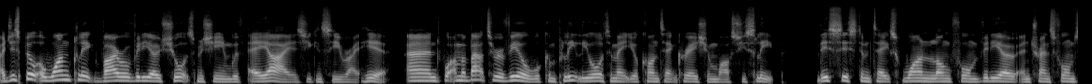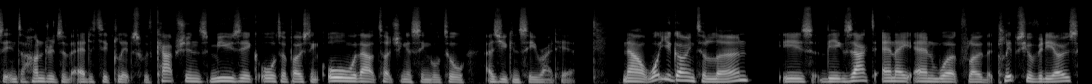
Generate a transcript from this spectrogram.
I just built a one-click viral video shorts machine with AI, as you can see right here. And what I'm about to reveal will completely automate your content creation whilst you sleep. This system takes one long-form video and transforms it into hundreds of edited clips with captions, music, auto-posting, all without touching a single tool, as you can see right here. Now, what you're going to learn is the exact N8N workflow that clips your videos,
